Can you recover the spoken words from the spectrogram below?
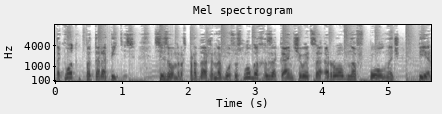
Так вот, поторопитесь. Сезон распродажи на госуслугах заканчивается ровно в полночь 1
